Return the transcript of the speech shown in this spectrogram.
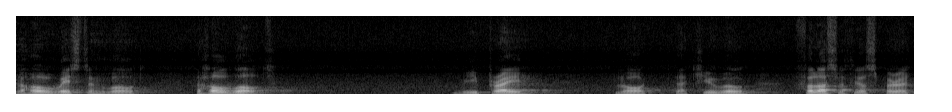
the whole Western world, the whole world. We pray, Lord, that you will fill us with your Spirit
